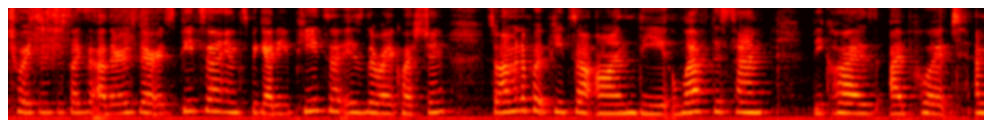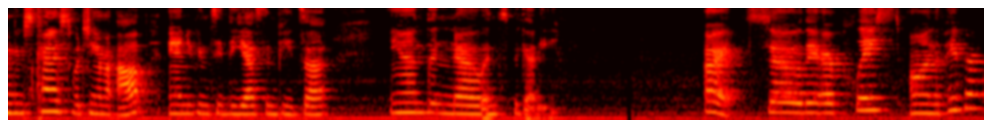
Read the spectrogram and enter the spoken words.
choices just like the others. There is pizza and spaghetti. Pizza is the right question. So I'm going to put pizza on the left this time because I put, I'm just kind of switching them up and you can see the yes in pizza and the no in spaghetti. Alright, so they are placed on the paper,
